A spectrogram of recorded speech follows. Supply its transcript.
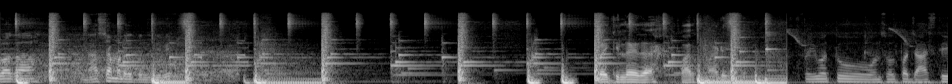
ಇವಾಗ ನಾಷ್ಟ ಮಾಡೋದು ಬಂದಿದ್ದೀವಿ. ಬೈಕ್ ಇಲ್ಲೇ ಇದೆ ಪಾರ್ಕ್ ಮಾಡಿ ಸೊ ಇವತ್ತು ಒಂದು ಸ್ವಲ್ಪ ಜಾಸ್ತಿ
